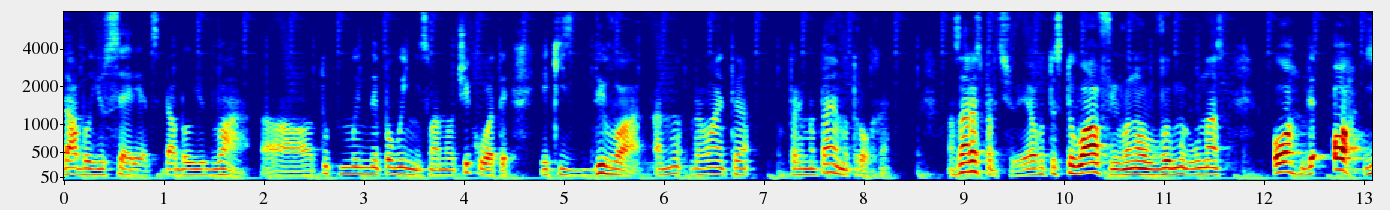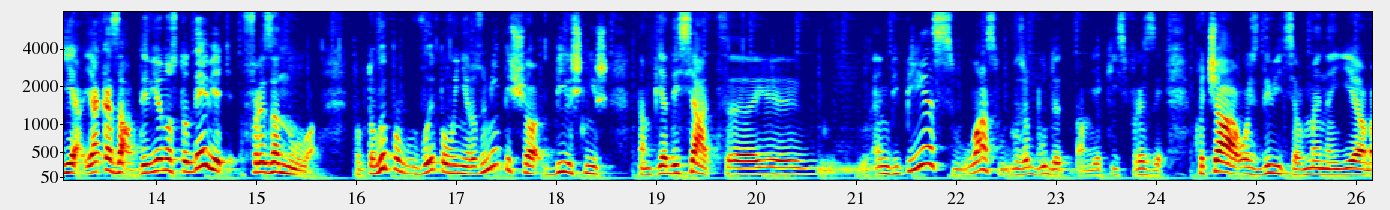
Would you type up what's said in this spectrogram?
W серія, це W2. А, тут ми не повинні з вами очікувати якісь дива. А ну давайте перемотаємо трохи. А зараз працює. Я його тестував, і воно у нас. О, де, о, є, я казав, 99 фризануло. Тобто ви, ви повинні розуміти, що більш ніж там 50 е, Mbps у вас вже буде там якісь фризи. Хоча, ось дивіться, в мене є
